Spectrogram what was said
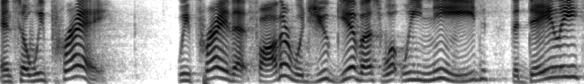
And so we pray. We pray that, Father, would you give us what we need, the daily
